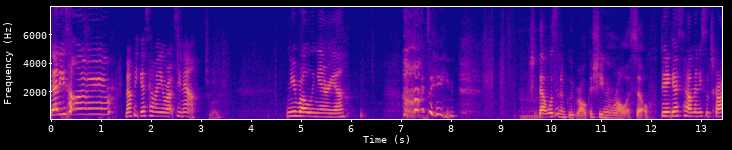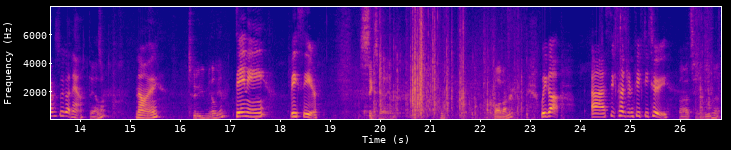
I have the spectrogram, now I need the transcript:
Daddy's home. Malfi, guess how many we're up to now? New rolling area. Oh, Dean. That wasn't a good roll because she didn't roll herself. Dean, guess how many subscribers we got now? Thousand? No. Two million? Danny, be serious. Six million. Five hundred? We got uh, 652. Oh, that's handy, isn't it?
